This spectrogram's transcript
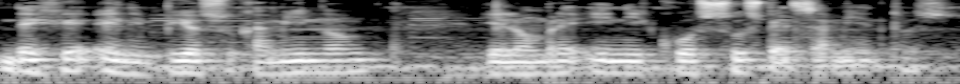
Deje el impío su camino y el hombre inicuo sus pensamientos.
